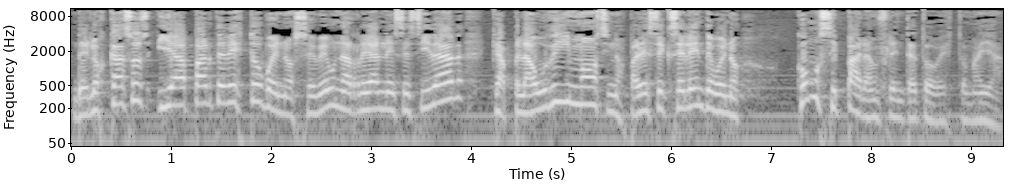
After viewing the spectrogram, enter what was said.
de los casos y aparte de esto, bueno, se ve una real necesidad que aplaudimos y nos parece excelente. Bueno, ¿cómo se paran frente a todo esto, Maya?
